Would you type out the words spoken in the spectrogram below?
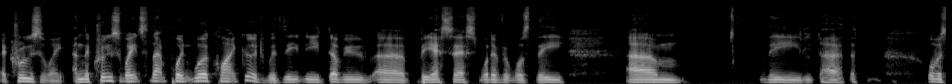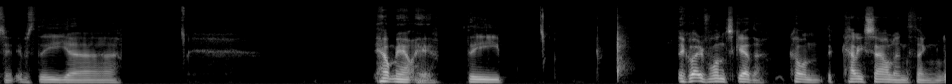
at cruiserweight, and the cruiserweights at that point were quite good with the the WBSS, uh, whatever it was, the um, the, uh, the what was it? It was the uh, help me out here. The they got everyone together. Come on, the Kalle Sauerland thing.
